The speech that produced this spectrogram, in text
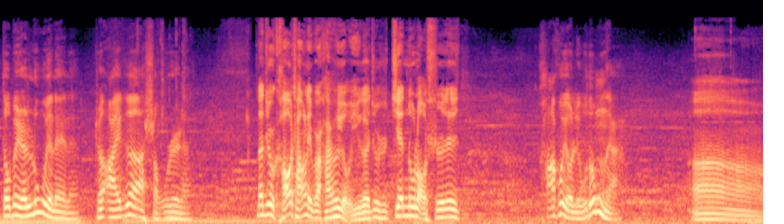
都被人录下来了，这挨个收拾了。那就是考场里边还会有一个就是监督老师的他会有流动的，啊，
